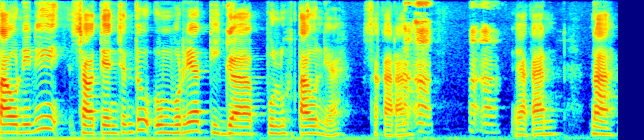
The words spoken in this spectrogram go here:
tahun ini Xiao Tianchen tuh umurnya 30 tahun ya sekarang, Heeh, heeh. ya kan? Nah,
